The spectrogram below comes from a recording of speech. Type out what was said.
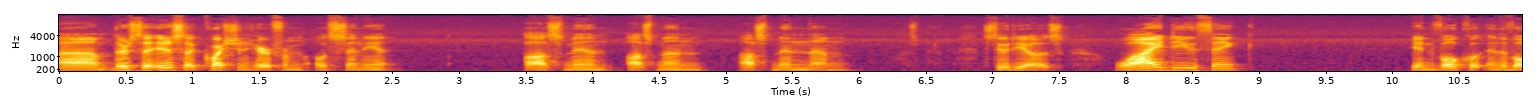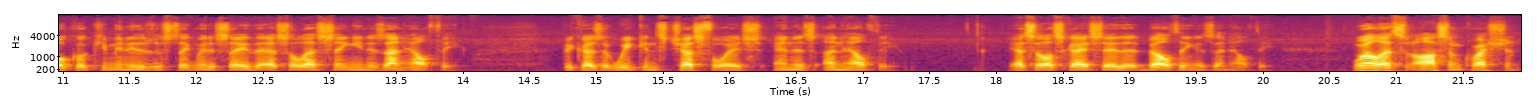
Um, there's a, there's a question here from Osman, Osman, Osman Studios. Why do you think in vocal in the vocal community there's a stigma to say that SLS singing is unhealthy because it weakens chest voice and is unhealthy? SLS guys say that belting is unhealthy. Well, that's an awesome question.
